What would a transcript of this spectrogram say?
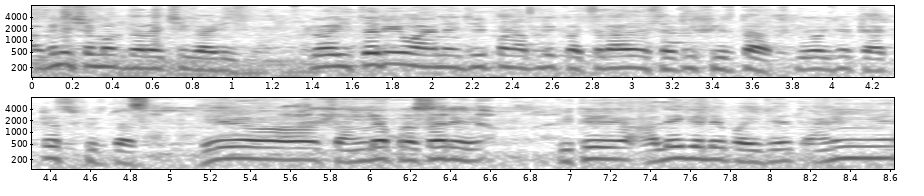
अग्निशमक दलाची गाडी किंवा इतरही वाहने जी पण आपली कचऱ्यासाठी फिरतात किंवा जे ट्रॅक्टर्स फिरतात हे चांगल्या प्रकारे तिथे आले गेले पाहिजेत. आणि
